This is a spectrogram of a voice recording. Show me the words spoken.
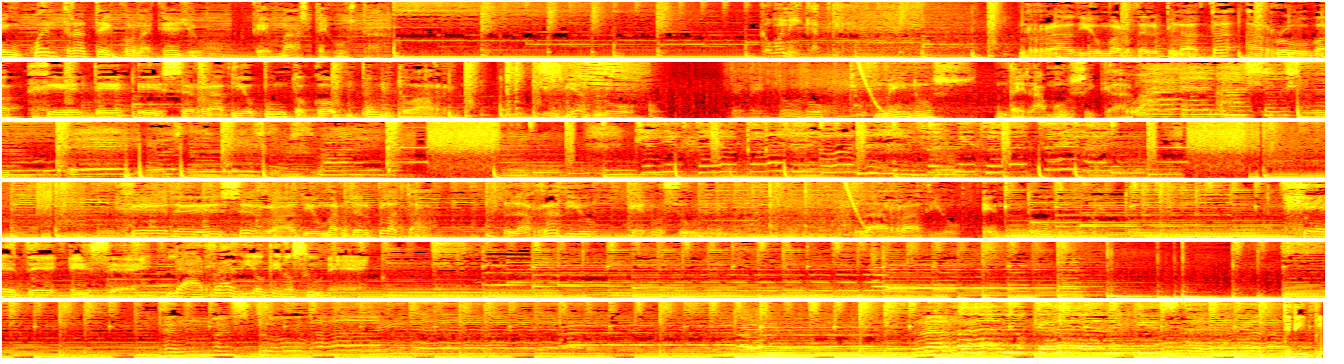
Encuéntrate con aquello que más te gusta. Comunícate. Radio Mar del Plata arroba gdsradio.com.ar Invierno de todo menos de la música. GDS Radio Mar del Plata, la radio que nos une. La radio en todo momento. GDS, la radio que nos une.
